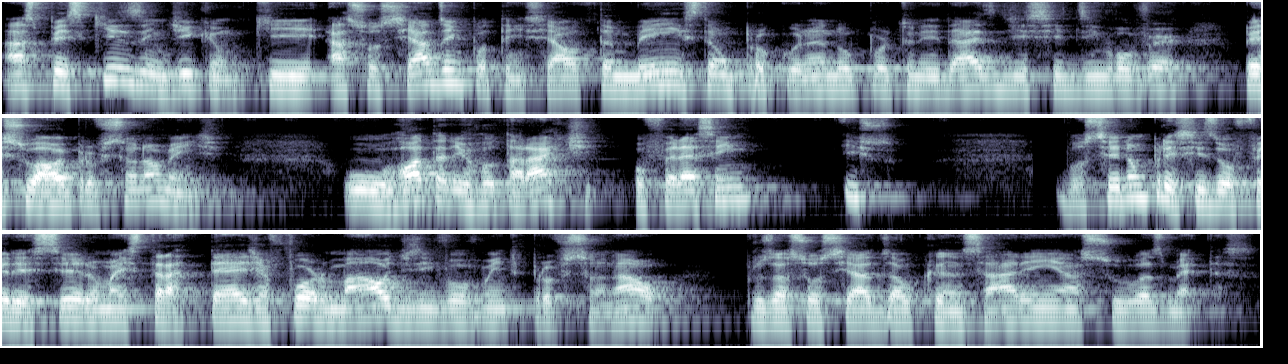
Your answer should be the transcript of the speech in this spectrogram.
As pesquisas indicam que associados em potencial também estão procurando oportunidades de se desenvolver pessoal e profissionalmente. O Rotary e o Rotaract oferecem isso. Você não precisa oferecer uma estratégia formal de desenvolvimento profissional para os associados alcançarem as suas metas.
